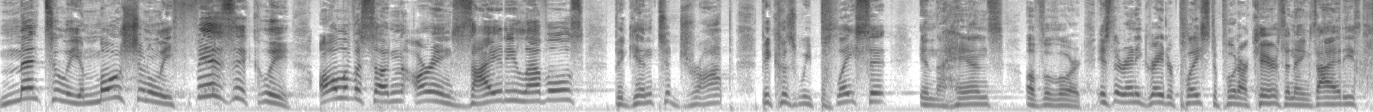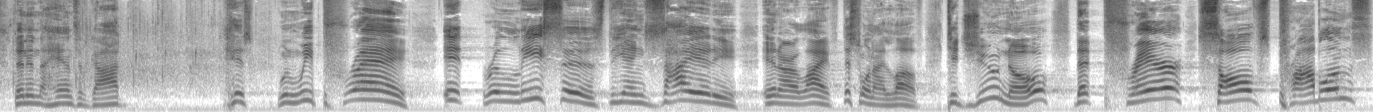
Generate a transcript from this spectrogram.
Mentally, emotionally, physically, all of a sudden our anxiety levels begin to drop because we place it in the hands of the Lord. Is there any greater place to put our cares and anxieties than in the hands of God? His, when we pray, it releases the anxiety in our life. This one I love. Did you know that prayer solves problems?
